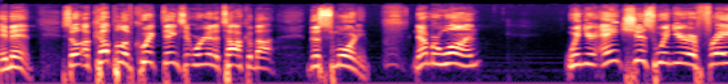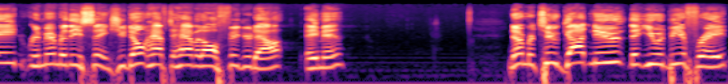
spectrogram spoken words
Amen. So, a couple of quick things that we're going to talk about this morning. Number one, when you're anxious, when you're afraid, remember these things. You don't have to have it all figured out. Amen. Number two, God knew that you would be afraid.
